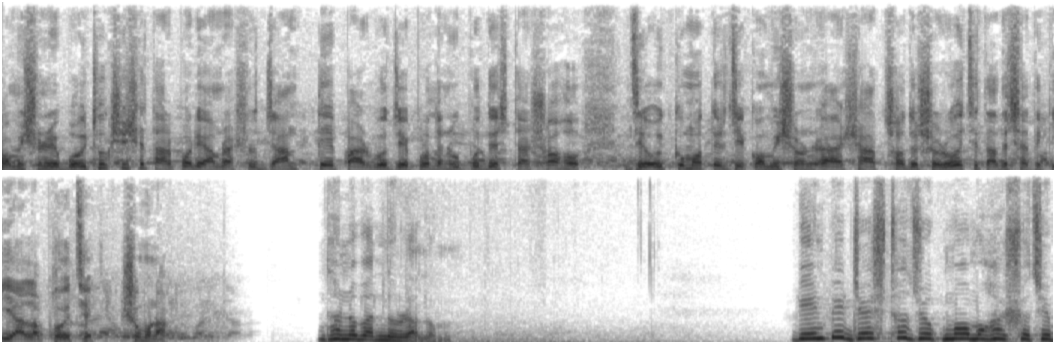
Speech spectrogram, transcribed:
কমিশনের বৈঠক শেষে, তারপরে আমরা জানতে পারব যে প্রধান উপদেষ্টা সহ যে ঐক্যমতের যে কমিশন সাত সদস্য রয়েছে, তাদের সাথে কি আলাপ হয়েছে। সুমনা। ধন্যবাদ নুর আলম। বিএনপির জ্যেষ্ঠ যুগ্ম মহাসচিব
